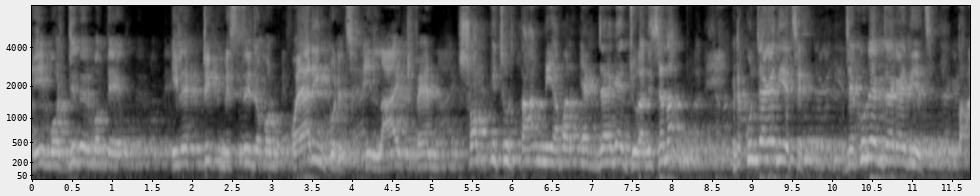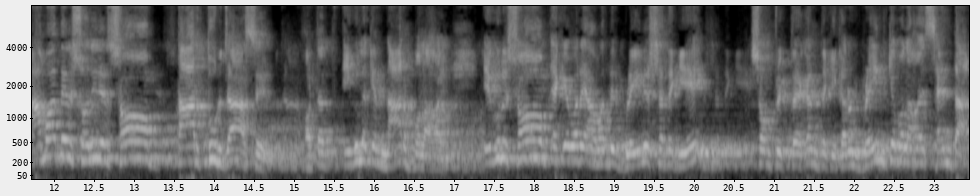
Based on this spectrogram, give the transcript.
এই মসজিদের মধ্যে ইলেকট্রিক মিস্ত্রি যখন ওয়ারিং করেছে, এই লাইট, ফ্যান সব কিছুর তার নিয়ে আবার এক জায়গায় জোড়া দিছে না? এটা কোন জায়গায় দিয়েছে? যে কোনো এক জায়গায় দিয়েছে। তো আমাদের শরীরের সব তার তুর যা আছে, অর্থাৎ এগুলোকে নার্ভ বলা হয়, এগুলো সব একেবারে আমাদের ব্রেইনের সাথে গিয়ে সম্পৃক্ত এখান থেকে, কারণ ব্রেইনকে বলা হয় সেন্টার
